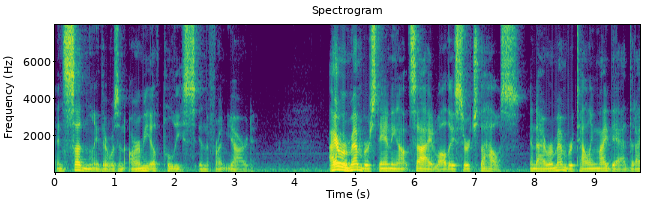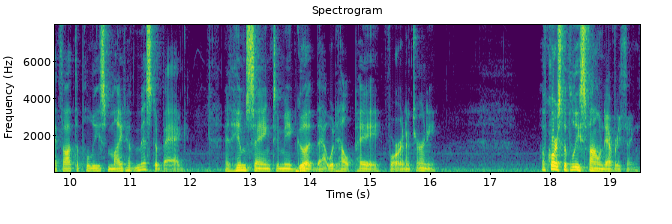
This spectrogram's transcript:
and suddenly there was an army of police in the front yard. I remember standing outside while they searched the house, and I remember telling my dad that I thought the police might have missed a bag, and him saying to me, Good, that would help pay for an attorney. Of course, the police found everything.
